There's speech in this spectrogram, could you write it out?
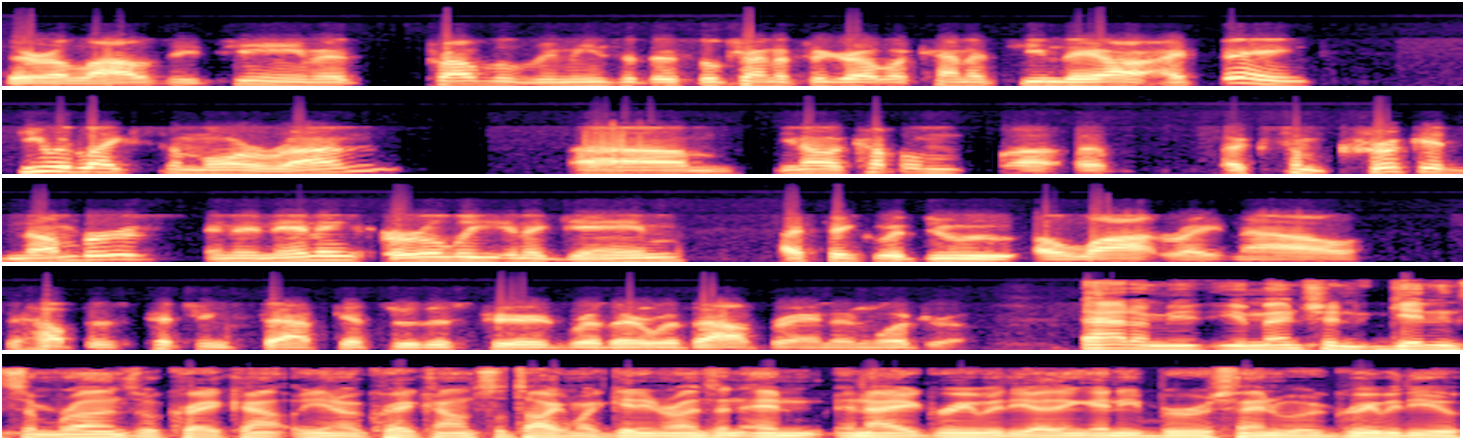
they're a lousy team. It probably means that they're still trying to figure out what kind of team they are. I think he would like some more runs. Um, you know, a couple, uh, uh, uh, some crooked numbers in an inning early in a game. I think would do a lot right now to help this pitching staff get through this period where they're without Brandon Woodruff. Adam, you, you mentioned getting some runs with Craig, you know, Craig Counsell talking about getting runs, and, and, and I agree with you. I think any Brewers fan would agree with you.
